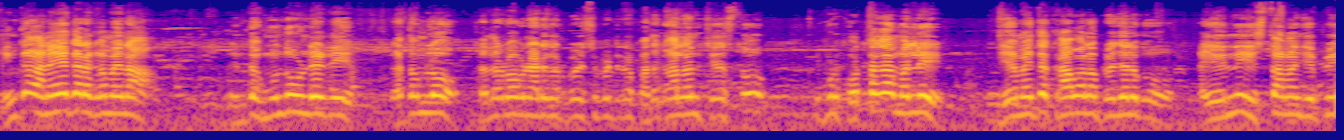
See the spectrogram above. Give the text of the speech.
ఇంకా అనేక రకమైన ఇంతకు ముందు ఉండేటి గతంలో చంద్రబాబు నాయుడు గారు ప్రవేశపెట్టిన పథకాలను చేస్తూ ఇప్పుడు కొత్తగా మళ్ళీ ఏమైతే కావాలో ప్రజలకు అవన్నీ ఇస్తామని చెప్పి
